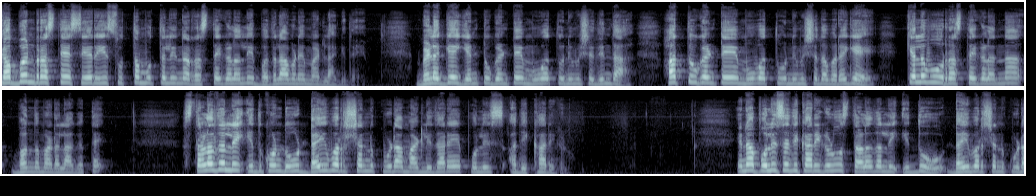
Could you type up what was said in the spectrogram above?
ಕಬ್ಬನ್ ರಸ್ತೆ ಸೇರಿ ಸುತ್ತಮುತ್ತಲಿನ ರಸ್ತೆಗಳಲ್ಲಿ ಬದಲಾವಣೆ ಮಾಡಲಾಗಿದೆ. ಬೆಳಗ್ಗೆ ಎಂಟು ಗಂಟೆ ಮೂವತ್ತು ನಿಮಿಷದಿಂದ ಹತ್ತು ಗಂಟೆ ಮೂವತ್ತು ನಿಮಿಷದವರೆಗೆ ಕೆಲವು ರಸ್ತೆಗಳನ್ನು ಬಂದ್ ಮಾಡಲಾಗುತ್ತೆ. ಸ್ಥಳದಲ್ಲಿ ಇದ್ದುಕೊಂಡು ಡೈವರ್ಷನ್ ಕೂಡ ಮಾಡಲಿದ್ದಾರೆ ಪೊಲೀಸ್ ಅಧಿಕಾರಿಗಳು. ಇನ್ನು ಪೊಲೀಸ್ ಅಧಿಕಾರಿಗಳು ಸ್ಥಳದಲ್ಲಿ ಇದ್ದು ಡೈವರ್ಷನ್ ಕೂಡ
